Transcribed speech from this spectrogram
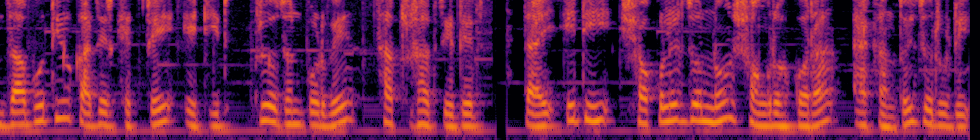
যাবতীয় কাজের ক্ষেত্রে এটির প্রয়োজন পড়বে ছাত্রছাত্রীদের। তাই এটি সকলের জন্য সংগ্রহ করা একান্তই জরুরি।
